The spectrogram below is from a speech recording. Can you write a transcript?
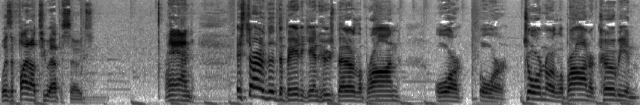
was the final two episodes, and it started the debate again: who's better, LeBron or or Jordan or LeBron or Kobe? And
